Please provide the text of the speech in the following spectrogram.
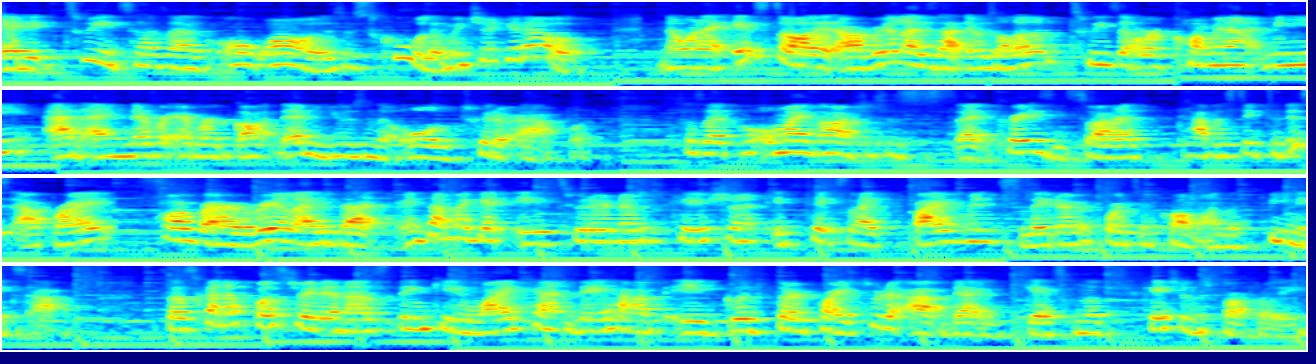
edit tweets. I was like, oh wow, this is cool. Let me check it out. Now when I installed it, I realized that there was a lot of tweets that were coming at me and I never ever got them using the old Twitter app. So I was like, oh my gosh, this is like crazy. So I have to stick to this app, right? However, I realized that anytime I get a Twitter notification, it takes like five minutes later for it to come on the Fenix app. So I was kind of frustrated and I was thinking, why can't they have a good third-party Twitter app that gets notifications properly?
